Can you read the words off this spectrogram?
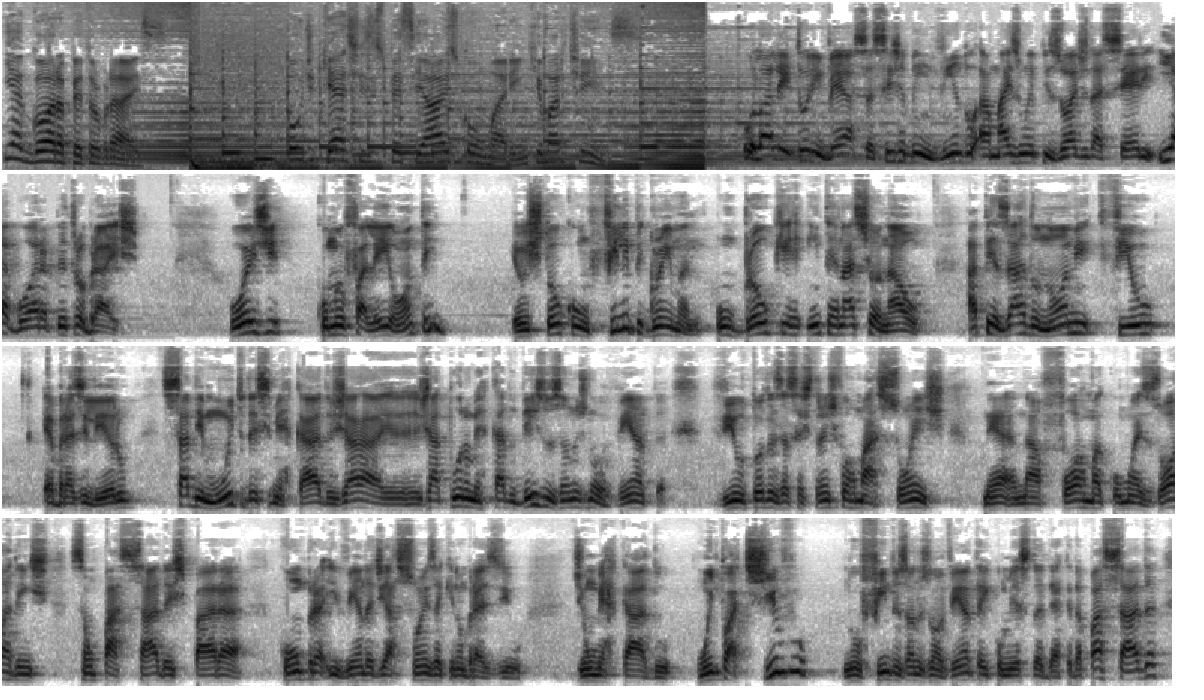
E agora, Petrobras? Podcasts especiais com Marink Martins. Olá, leitor inversa, seja bem-vindo a mais um episódio da série E agora, Petrobras? Hoje, como eu falei ontem, eu estou com Philip Greenman, um broker internacional. Apesar do nome, Phil é brasileiro, sabe muito desse mercado, já, já atua no mercado desde os anos 90, viu todas essas transformações né, na forma como as ordens são passadas para compra e venda de ações aqui no Brasil. De um mercado muito ativo no fim dos anos 90 e começo da década passada,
